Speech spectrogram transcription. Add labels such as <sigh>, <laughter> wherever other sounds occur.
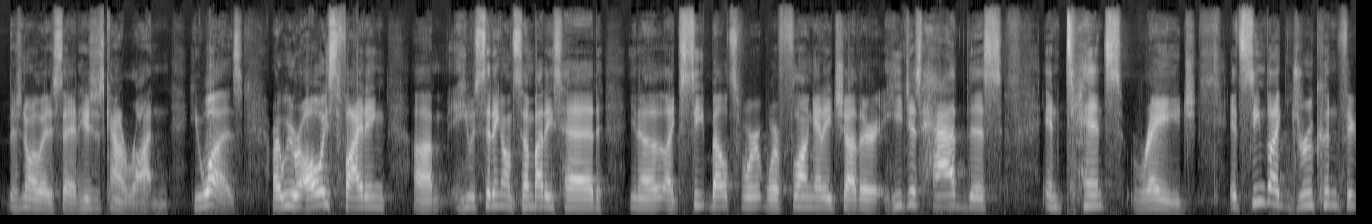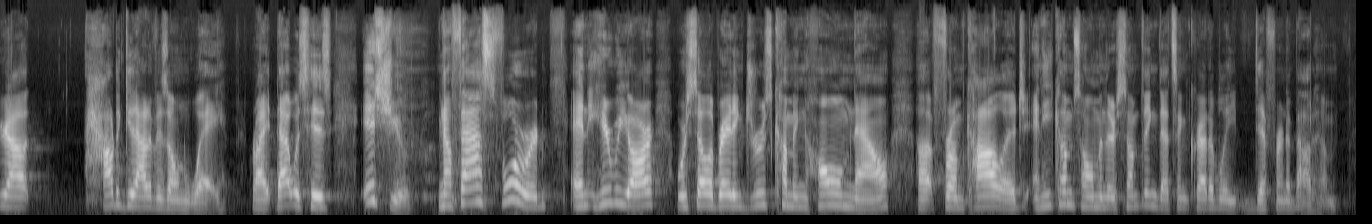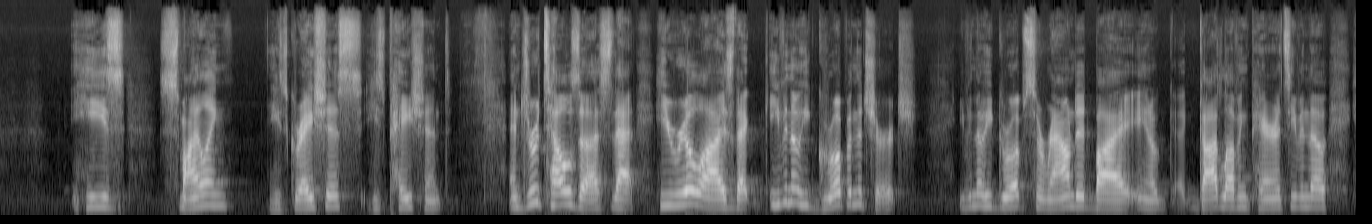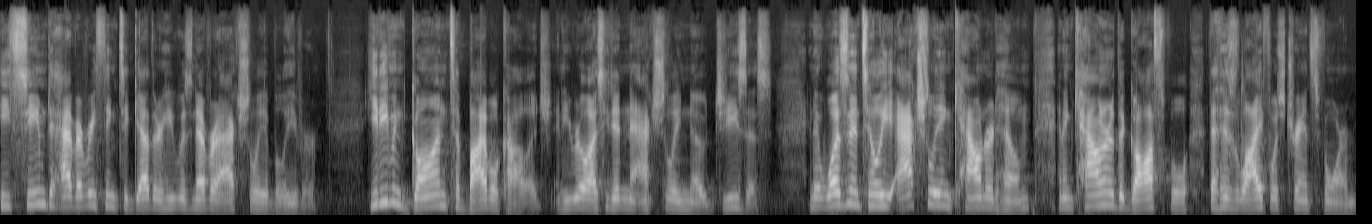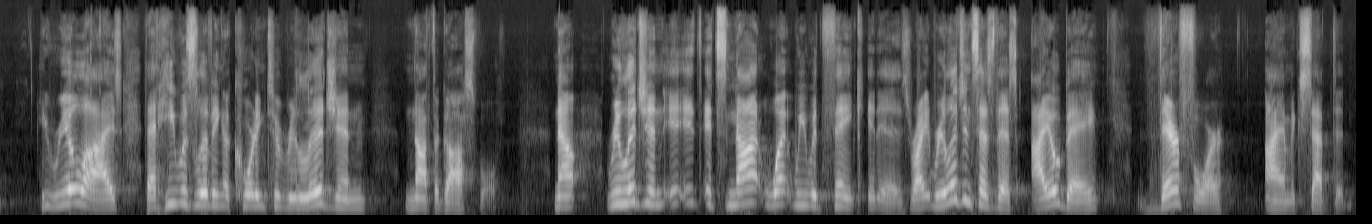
there's no other way to say it. He was just kind of rotten. He was. Right? We were always fighting. Um, he was sitting on somebody's head. You know, like seatbelts were, were flung at each other. He just had this intense rage. It seemed like Drew couldn't figure out how to get out of his own way. Right? That was his issue. Now, fast forward, and here we are. We're celebrating Drew's coming home now uh, from college, and he comes home, and there's something that's incredibly different about him. He's smiling, he's gracious, he's patient. And Drew tells us that he realized that even though he grew up in the church, even though he grew up surrounded by you know, God loving parents, even though he seemed to have everything together, he was never actually a believer. He'd even gone to Bible college and he realized he didn't actually know Jesus. And it wasn't until he actually encountered him and encountered the gospel that his life was transformed. He realized that he was living according to religion, not the gospel. Now, religion, it, it's not what we would think it is, right? Religion says this I obey, therefore I am accepted.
